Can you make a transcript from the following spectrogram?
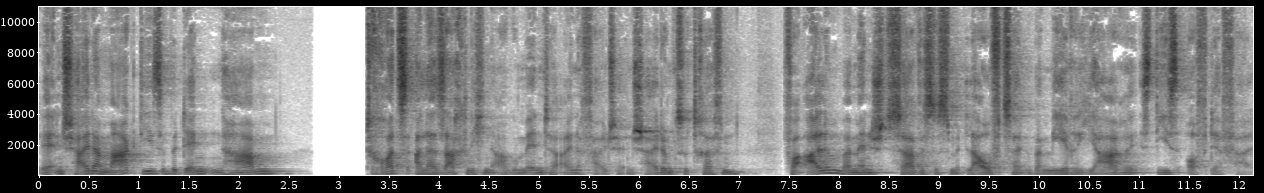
Der Entscheider mag diese Bedenken haben, trotz aller sachlichen Argumente eine falsche Entscheidung zu treffen. Vor allem bei Managed Services mit Laufzeiten über mehrere Jahre ist dies oft der Fall.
